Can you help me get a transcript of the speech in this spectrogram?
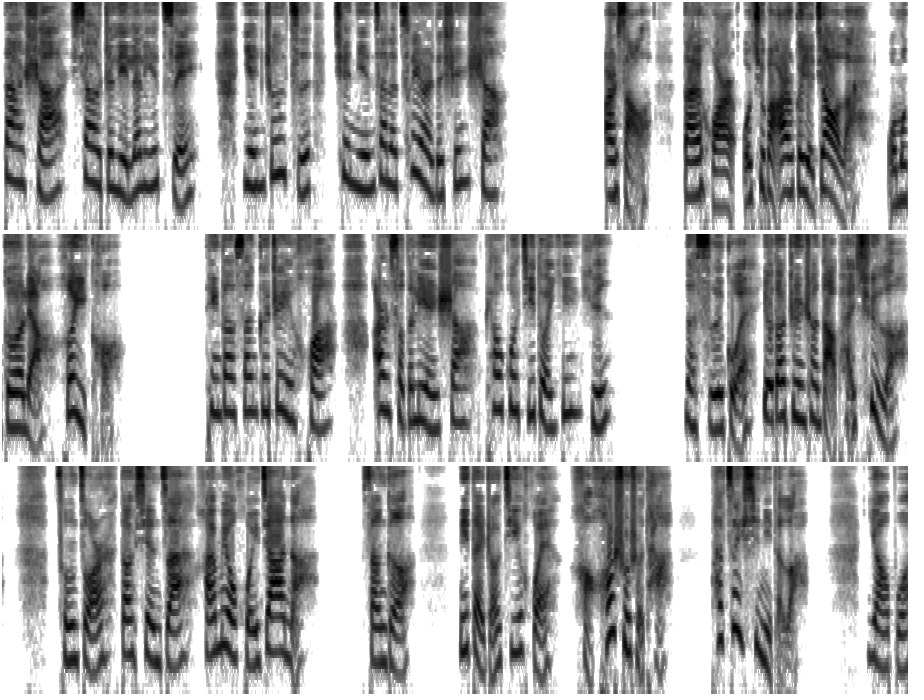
大傻笑着咧了咧嘴，眼珠子却粘在了翠儿的身上。二嫂，待会儿我去把二哥也叫来，我们哥俩喝一口。听到三哥这话，二嫂的脸上飘过几朵阴云。那死鬼又到镇上打牌去了，从昨儿到现在还没有回家呢。三哥，你逮着机会好好说说他，他最信你的了。要不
